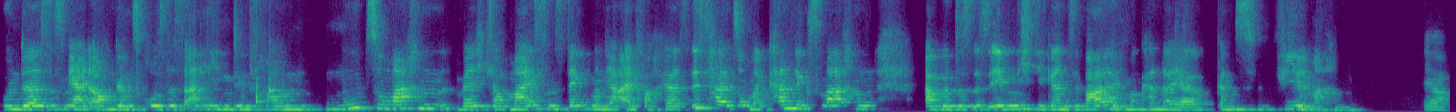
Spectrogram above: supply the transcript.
Und da ist mir halt auch ein ganz großes Anliegen, den Frauen Mut zu machen, weil ich glaube, meistens denkt man ja einfach, ja, es ist halt so, man kann nichts machen, aber das ist eben nicht die ganze Wahrheit, man kann da ja ganz viel machen. Ja,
